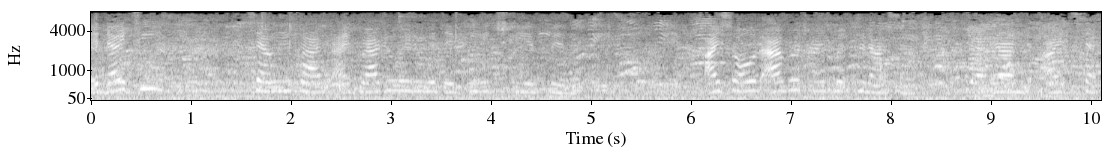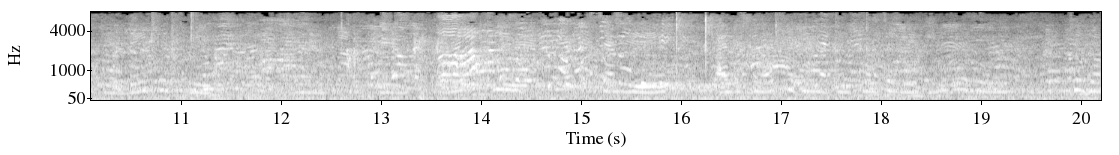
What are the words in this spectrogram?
In 1975, I graduated with a PhD in physics. I saw an advertisement for NASA, and I accepted. They took me. And in 1978, I was selected to be Pennsylvania to go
